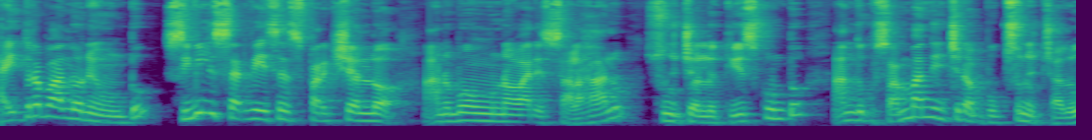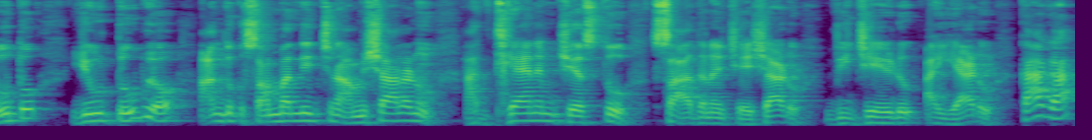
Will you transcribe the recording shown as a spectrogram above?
హైదరాబాద్లోనే ఉంటూ సివిల్ సర్వీసెస్ పరీక్షల్లో అనుభవం ఉన్న వారి సలహాలు సూచనలు తీసుకుంటూ అందుకు సంబంధించిన బుక్స్ను చదువుతూ యూట్యూబ్లో అందుకు సంబంధించిన అంశాలను అధ్యయనం చేస్తూ సాధన చేశాడు. విజయుడు అయ్యాడు. కాగా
